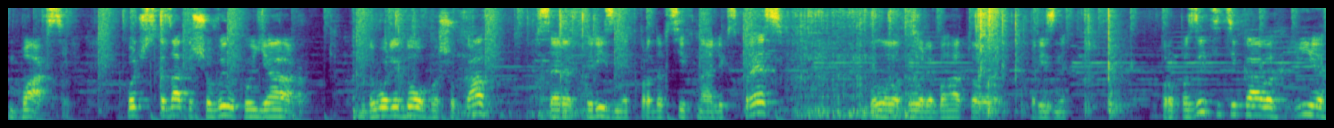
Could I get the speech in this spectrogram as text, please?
баксів. Хочу сказати, що вилку я доволі довго шукав серед різних продавців на AliExpress. Було доволі багато різних пропозицій цікавих, і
